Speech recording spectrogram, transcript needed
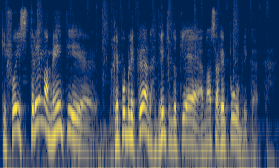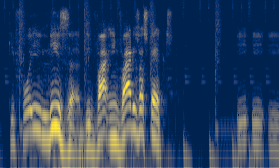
Que foi extremamente eh, republicana dentro do que é a nossa república, que foi lisa em vários aspectos. E, e, e,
